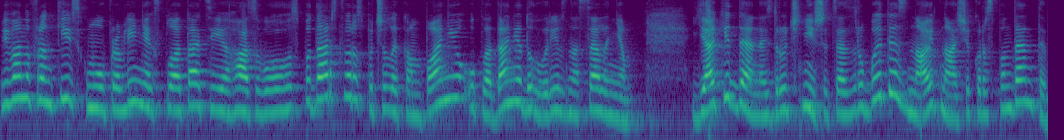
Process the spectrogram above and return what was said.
В Івано-Франківському управлінні експлуатації газового господарства розпочали кампанію укладання договорів з населенням. Як і де найзручніше це зробити, знають наші кореспонденти.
